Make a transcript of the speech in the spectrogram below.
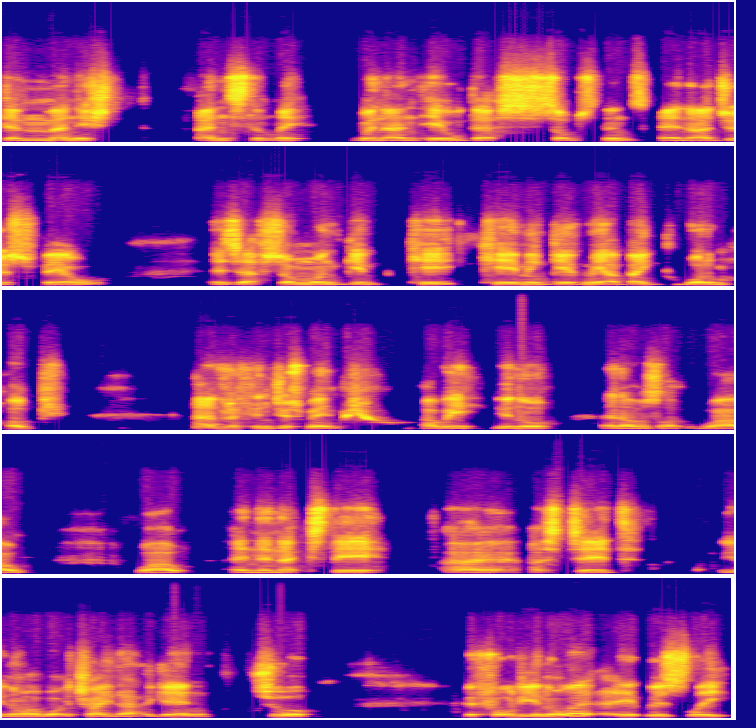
diminished instantly when I inhaled this substance, and I just felt as if someone came and gave me a big warm hug. Everything just went away, you know, and I was like, wow, wow. And the next day, I, I said, you know, I want to try that again. So before you know it, it was like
